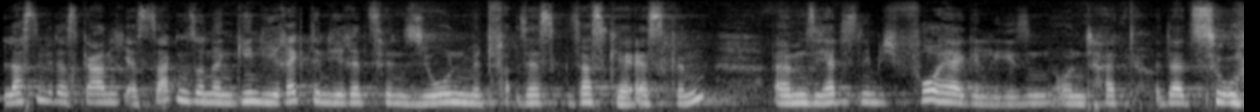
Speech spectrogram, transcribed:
lassen wir das gar nicht erst sacken, sondern gehen direkt in die Rezension mit Sas- Saskia Esken. Ähm, sie hat es nämlich vorher gelesen und hat dazu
